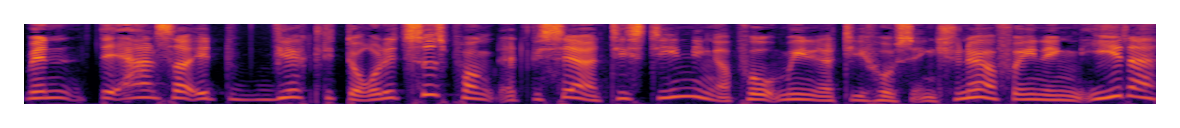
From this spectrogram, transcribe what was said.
Men det er altså et virkelig dårligt tidspunkt, at vi ser de stigninger på, mener de hos Ingeniørforeningen IDA.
